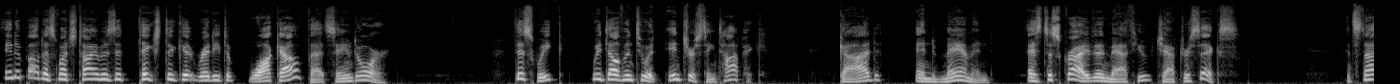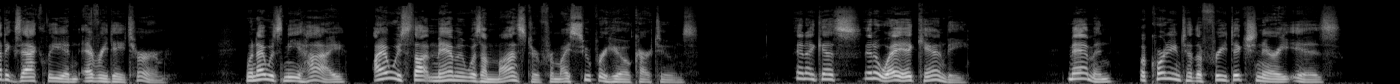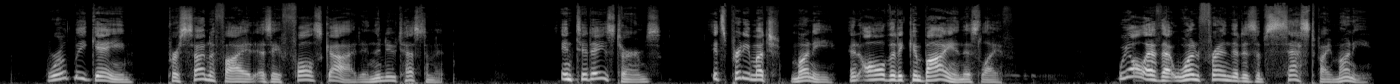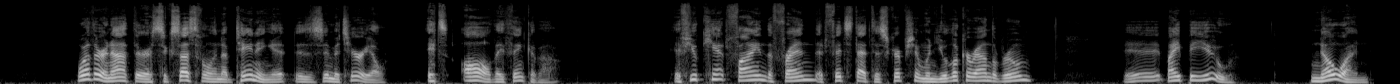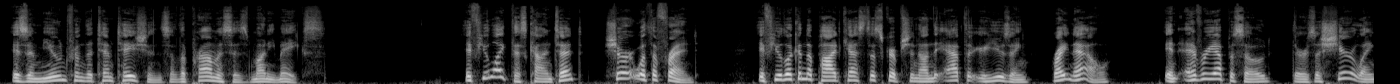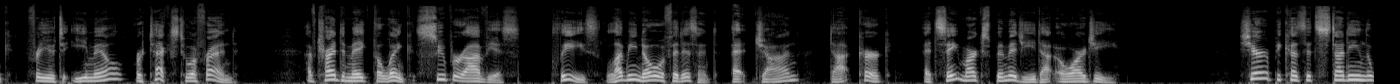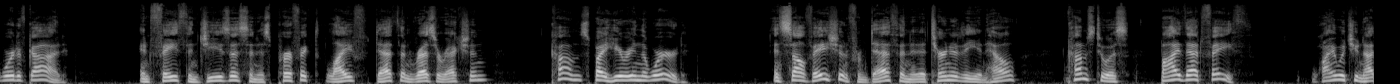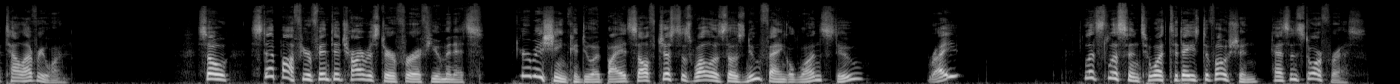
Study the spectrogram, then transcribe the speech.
in about as much time as it takes to get ready to walk out that same door. This week, we delve into an interesting topic God and mammon as described in Matthew chapter 6. It's not exactly an everyday term. When I was knee high, I always thought mammon was a monster from my superhero cartoons. And I guess, in a way, it can be. Mammon, according to the Free Dictionary, is worldly gain personified as a false god in the New Testament. In today's terms, it's pretty much money and all that it can buy in this life. We all have that one friend that is obsessed by money. Whether or not they're successful in obtaining it is immaterial. It's all they think about. If you can't find the friend that fits that description when you look around the room, it might be you. No one is immune from the temptations of the promises money makes. If you like this content, share it with a friend if you look in the podcast description on the app that you're using right now, in every episode, there is a share link for you to email or text to a friend. I've tried to make the link super obvious. Please let me know if it isn't at john.kirk at stmarksbemidji.org. Share it because it's studying the Word of God, and faith in Jesus and His perfect life, death, and resurrection comes by hearing the Word and salvation from death and an eternity in hell comes to us by that faith. Why would you not tell everyone? So, step off your vintage harvester for a few minutes. Your machine can do it by itself just as well as those newfangled ones do, right? Let's listen to what today's devotion has in store for us.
